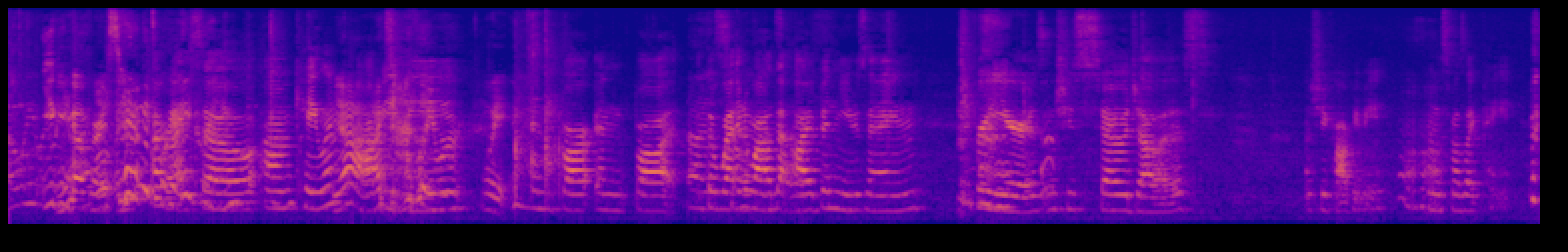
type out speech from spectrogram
Oh, wait, You can wait. go first. Okay, so um, Kaylin Yeah, exactly. We're, Wait. and bar and bought That the Wet so and Wild that. I've been using for years, and she's so jealous. And she copied me, Uh-huh. and it smells like paint.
